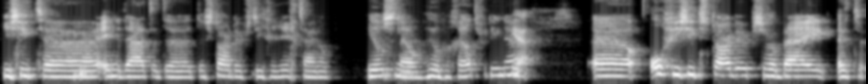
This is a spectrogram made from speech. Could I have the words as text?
je ziet eh, inderdaad de, de start-ups die gericht zijn op heel snel heel veel geld verdienen. Ja. Eh, of je ziet start-ups waarbij het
